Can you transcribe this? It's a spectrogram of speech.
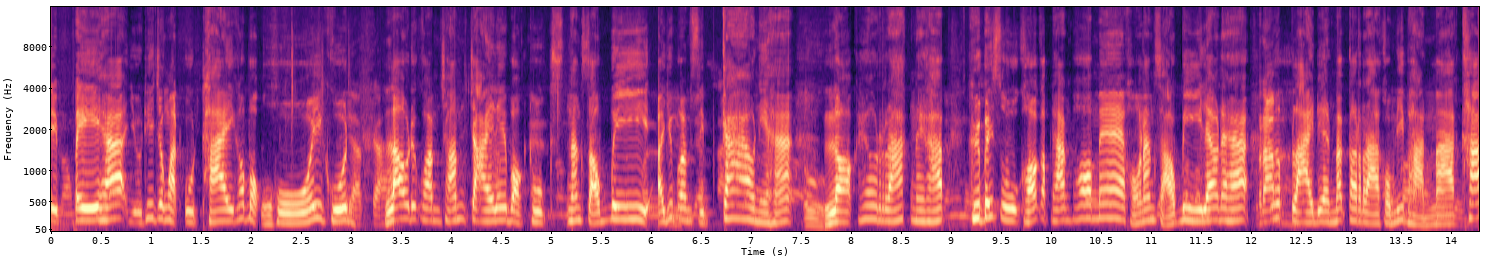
70 ปีฮะอยู่ที่จังหวัดอุทัยเขาบอก โอ้โหคุณอยากจะเล่าด้วยความช้ำใจเลยบอกถูกนางสาวบี อายุประมาณ19 เนี่ยฮะโอ้หลอกให้รักนะครับ คือไปสู่ขอกับทางพ่อแม่ของนางสาวบีแล้วนะฮะครับเมื่อปลายเดือนมกราคมที่ผ่านมาค่า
